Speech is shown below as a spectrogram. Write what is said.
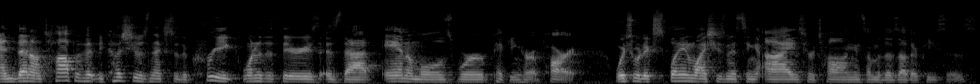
And then on top of it, because she was next to the creek, one of the theories is that animals were picking her apart, which would explain why she's missing eyes, her tongue, and some of those other pieces.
